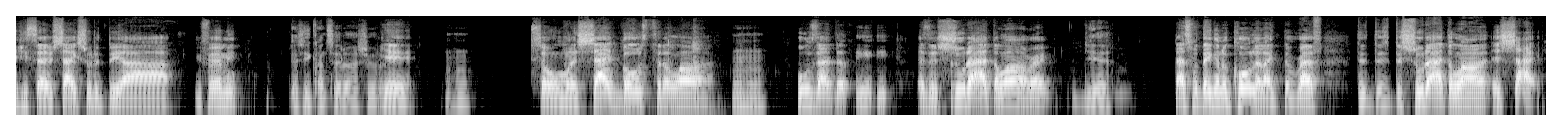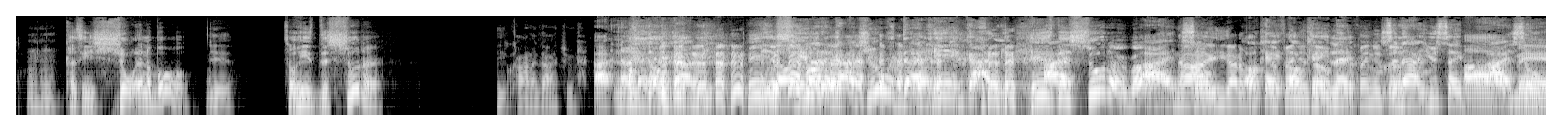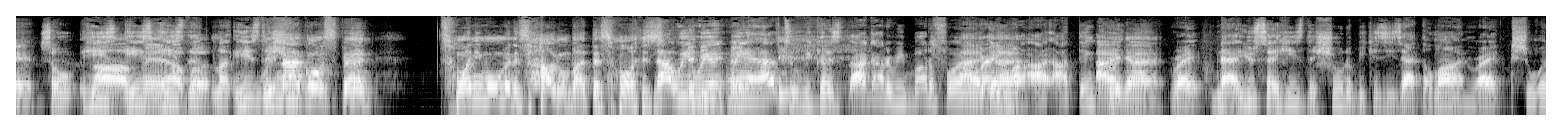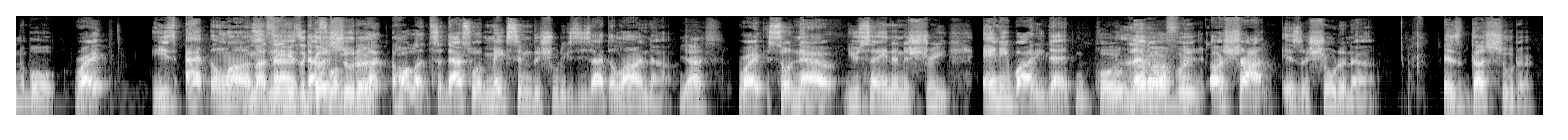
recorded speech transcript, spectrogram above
He said Shaq shoot a three. Uh, you feel me? Is he considered a shooter? Yeah. So when Shaq goes to the line, who's at the? He, he is a shooter at the line, right? Yeah. That's what they're gonna call it. Like the ref, the the, the shooter at the line is Shaq, mm-hmm. cause he's shooting the ball. Yeah. So he's the shooter. He kind of got you. Uh, no, he don't got me. You know, he would have got you with that. He ain't got me. He's the shooter, bro. All right, Nah, so alright, you gotta okay, defend okay. yourself, Look, defend so now you say, Oh, all right, man. so so he's Oh, he's man, he's the look he's the We're not gonna spend twenty more minutes talking about this one. Now we we, we ain't have to because I got a rebuttal for it Alright, already. My. I I think Alright, quick, go ahead. right now you say he's the shooter because he's at the line, right? shooting the ball. Right. He's at the line. I'm not So saying now he's a good what- shooter. look, hold up. So that's what makes him the shooter because he's at the line now. Yes. right? So now you saying in the street, anybody that let off a, a shot is a shooter now. It's the shooter.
